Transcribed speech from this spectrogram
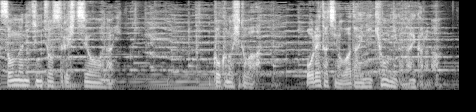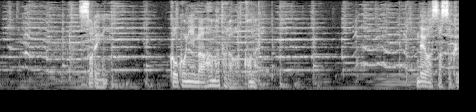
そんなに緊張する必要はない。ここの人は俺たちの話題に興味がないからな。それにここにマハマトラは来ない。では早速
